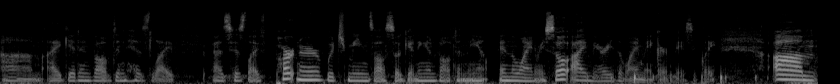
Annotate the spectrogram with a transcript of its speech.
um, I get involved in his life as his life partner, which means also getting involved in the in the winery. So I married the winemaker, basically. Um,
